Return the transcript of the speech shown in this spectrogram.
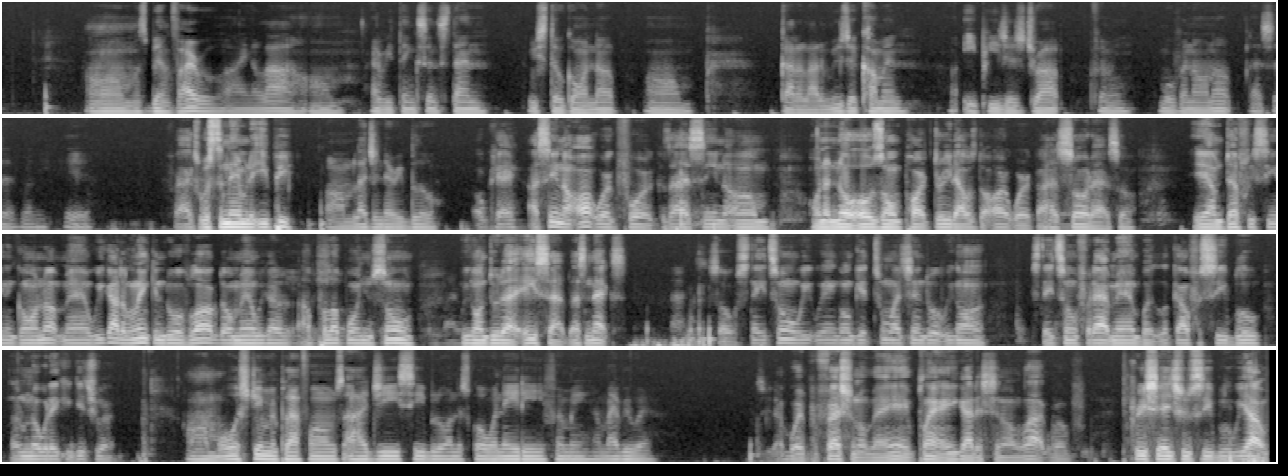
Um, it's been viral. I ain't gonna lie. Um, everything since then, we still going up. Um, got a lot of music coming. EP just dropped for me. Moving on up. That's it, really. Yeah. Facts. What's the name of the EP? Um, Legendary Blue. Okay, I seen the artwork for it because I had seen um on the No Ozone Part Three. That was the artwork. I had saw that. So yeah, I'm definitely seeing it going up, man. We got to link and do a vlog though, man. We got. I'll pull up on you soon. We gonna do that ASAP. That's next. So stay tuned. We we ain't gonna get too much into it. We gonna stay tuned for that, man. But look out for C Blu. Let them know where they can get you at. Um, all streaming platforms, IG, C Blu underscore 180 for me. I'm everywhere. See, that boy professional, man. He ain't playing. He got his shit on lock, bro. Appreciate you, C Blu. We out.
